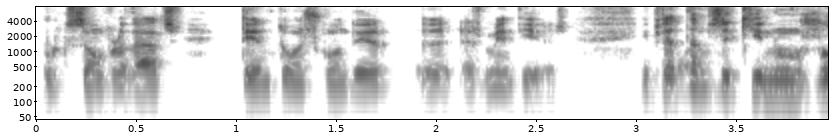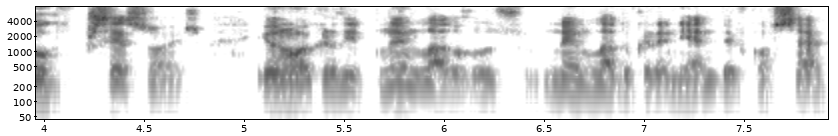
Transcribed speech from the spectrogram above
porque são verdades, tentam esconder uh, as mentiras. E portanto estamos aqui num jogo de percepções. Eu não acredito nem no lado russo, nem no lado ucraniano, devo confessar,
